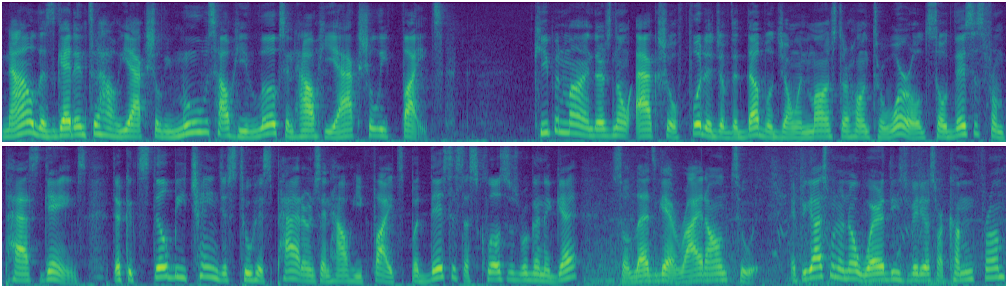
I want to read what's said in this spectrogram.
Now let's get into how he actually moves, how he looks, and how he actually fights. Keep in mind there's no actual footage of the Deviljho in Monster Hunter World, so this is from past games. There could still be changes to his patterns and how he fights, but this is as close as we're gonna get, so let's get right on to it. If you guys want to know where these videos are coming from,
